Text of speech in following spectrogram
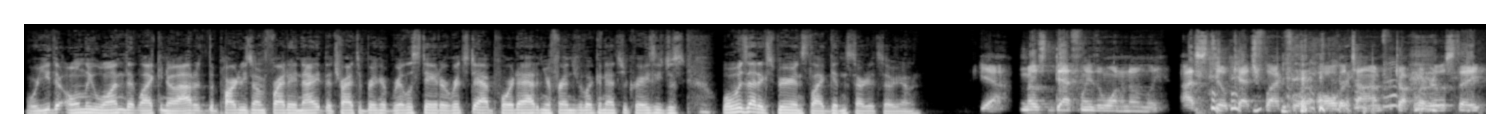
Were you the only one that, like, you know, out of the parties on Friday night that tried to bring up real estate or rich dad, poor dad, and your friends were looking at you crazy? Just what was that experience like getting started so young? Yeah, most definitely the one and only. I still catch flack for it all the time for talking about real estate.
